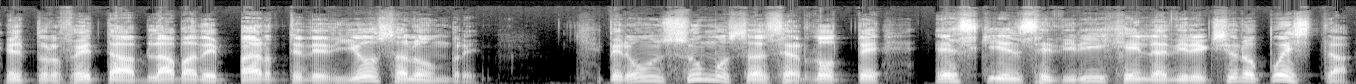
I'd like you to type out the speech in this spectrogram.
El profeta hablaba de parte de Dios al hombre. Pero un sumo sacerdote es quien se dirige en la dirección opuesta.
